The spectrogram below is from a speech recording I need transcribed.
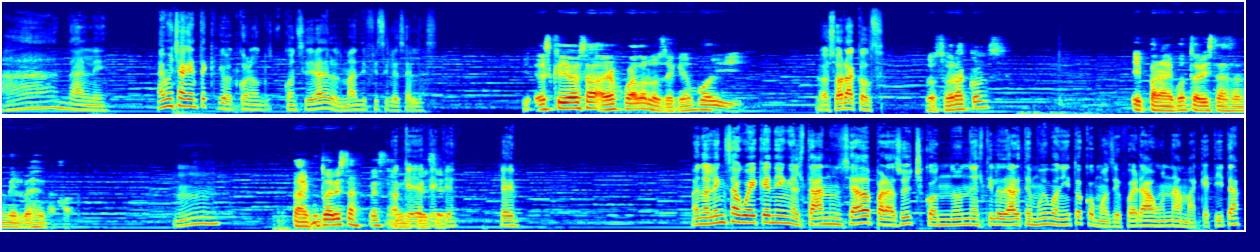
Ándale. Hay mucha gente que considera de los más difíciles Zeldas. Es que yo había jugado los de Game Boy y Los Oracles. los Oracles. Y para mi punto de vista son mil veces mejor. Mm, Para mi punto de vista, pues. a ok, ok, ok. Sí. Bueno, Link's Awakening está anunciado para Switch con un estilo de arte muy bonito, como si fuera una maquetita.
